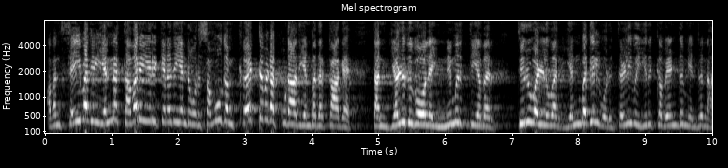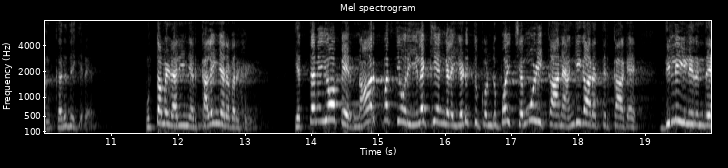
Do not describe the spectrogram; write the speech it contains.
அவன் செய்வதில் என்ன தவறு இருக்கிறது என்று ஒரு சமூகம் கேட்டுவிடக் கூடாது என்பதற்காக தன் எழுதுகோலை நிமிர்த்தியவர் திருவள்ளுவர் என்பதில் ஒரு தெளிவு இருக்க வேண்டும் என்று நான் கருதுகிறேன். முத்தமிழ் அறிஞர் கலைஞர் அவர்கள் எத்தனையோ பேர் நாற்பத்தி ஒரு இலக்கியங்களை எடுத்து கொண்டு போய் செம்மொழிக்கான அங்கீகாரத்திற்காக தில்லியிலிருந்து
